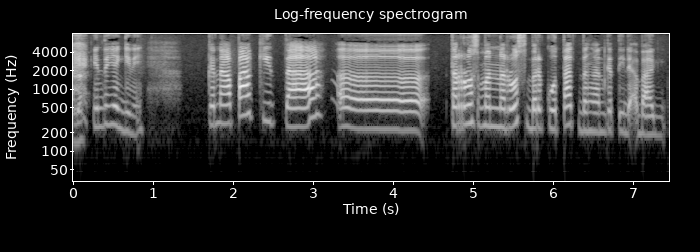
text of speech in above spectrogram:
Udah. intinya gini kenapa kita eh, terus menerus berkutat dengan ketidakbahagi-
